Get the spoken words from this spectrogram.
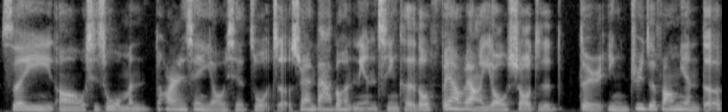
所以呃，其实我们换日线有一些作者，虽然大家都很年轻，可是都非常非常优秀，就是对于影剧这方面的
